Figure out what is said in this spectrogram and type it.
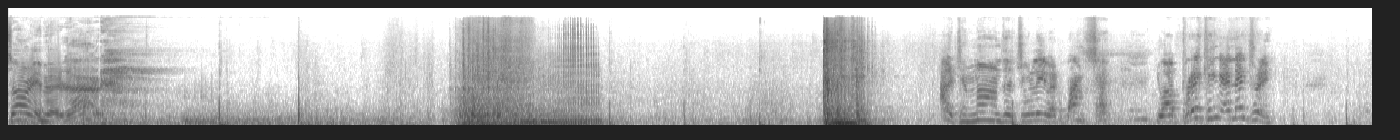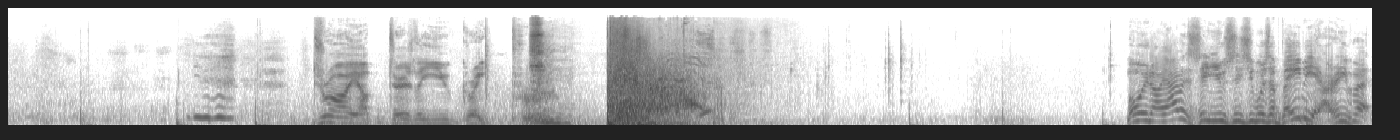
Sorry about that. I demand that you leave at once, sir. You are breaking and entering. Dry up, Dursley, you great prune. Mind, I haven't seen you since you was a baby, Harry, but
